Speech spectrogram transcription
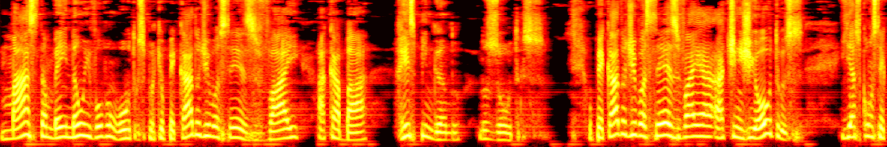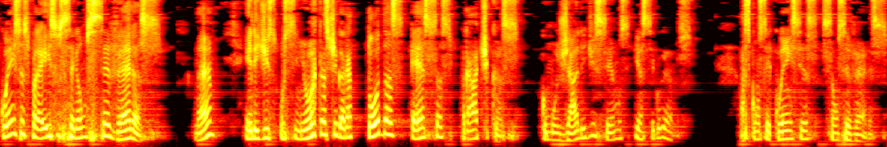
mas também não envolvam outros, porque o pecado de vocês vai acabar respingando nos outros. O pecado de vocês vai atingir outros e as consequências para isso serão severas, né? Ele diz: "O Senhor castigará todas essas práticas como já lhe dissemos e asseguramos. As consequências são severas.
